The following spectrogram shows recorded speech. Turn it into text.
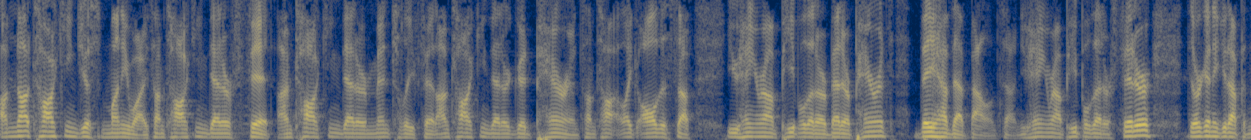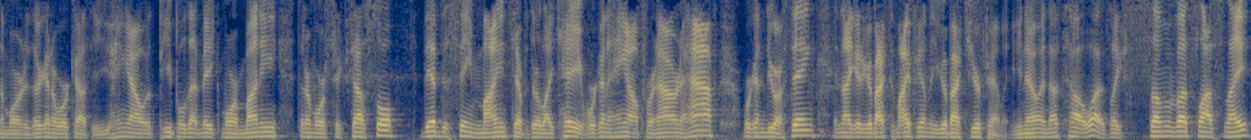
I'm not talking just money wise. I'm talking that are fit. I'm talking that are mentally fit. I'm talking that are good parents. I'm talking like all this stuff. You hang around people that are better parents, they have that balance down. You hang around people that are fitter, they're going to get up in the morning. They're going to work out. There. You hang out with people that make more money, that are more successful. They have the same mindset, but they're like, hey, we're going to hang out for an hour and a half. We're going to do our thing, and then I got to go back to my family. You go back to your family, you know. And that's how it was. Like some of us last night,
